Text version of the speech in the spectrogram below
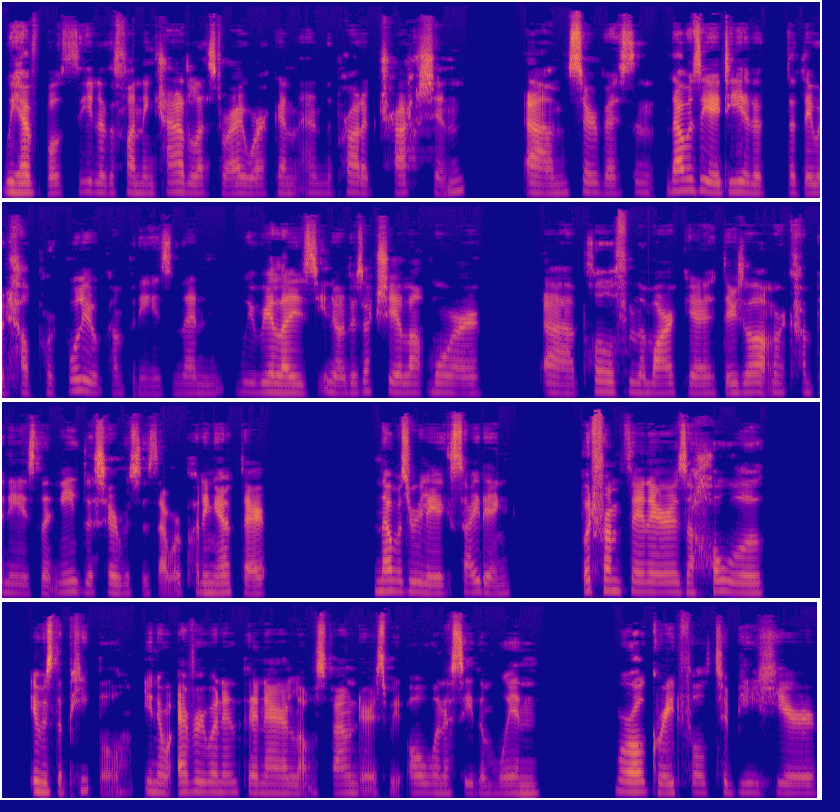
We have both, you know, the funding catalyst where I work and, and the product traction um, service. And that was the idea that, that they would help portfolio companies. And then we realized, you know, there's actually a lot more uh, pull from the market. There's a lot more companies that need the services that we're putting out there. And that was really exciting. But from Thin Air as a whole, it was the people. You know, everyone in Thin Air loves founders. We all want to see them win. We're all grateful to be here.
